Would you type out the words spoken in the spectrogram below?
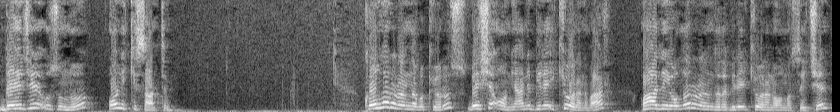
BC uzunluğu 12 santim. Kollar oranına bakıyoruz. 5'e 10 yani 1'e 2 oranı var. Halde yollar oranında da 1'e 2 oran olması için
